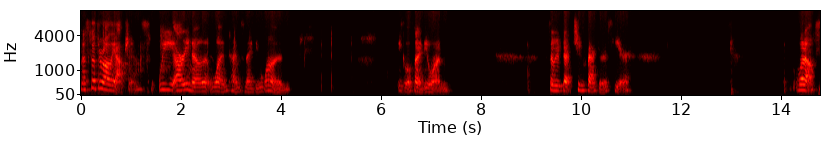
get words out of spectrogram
Let's go through all the options. We already know that 1 times 91 equals 91. So we've got two factors here. What else?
